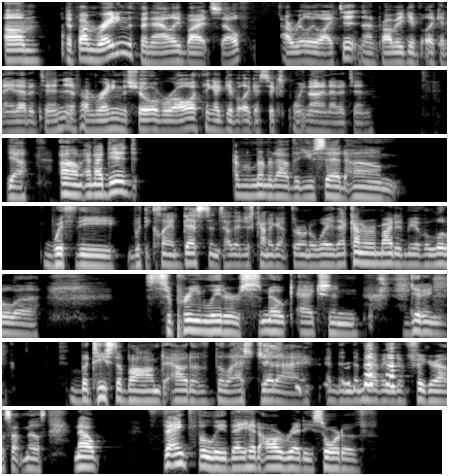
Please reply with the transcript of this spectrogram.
Um, if I'm rating the finale by itself, I really liked it, and I'd probably give it like an eight out of ten. If I'm rating the show overall, I think I'd give it like a six point nine out of ten. yeah. Um, and I did. I remember now that you said um, with the with the clandestines how they just kind of got thrown away. That kind of reminded me of a little uh, Supreme Leader Snoke action getting Batista bombed out of the Last Jedi, and then them having to figure out something else. Now, thankfully, they had already sort of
